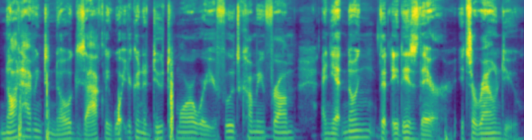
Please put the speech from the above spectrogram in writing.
not having to know exactly what you're going to do tomorrow, where your food's coming from, and yet knowing that it is there, it's around you.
